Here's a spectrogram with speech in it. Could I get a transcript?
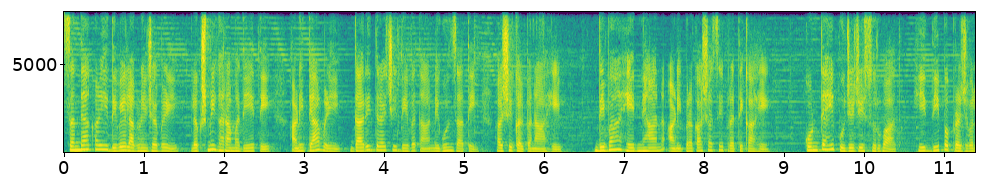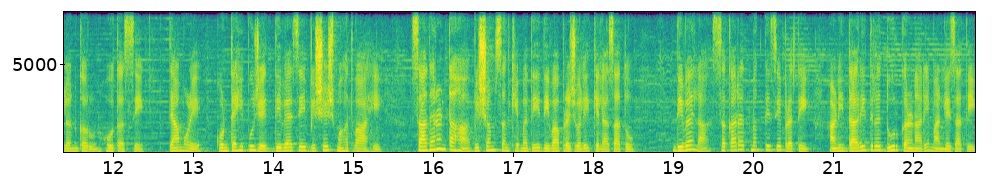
संध्याकाळी दिवे लागण्याच्या वेळी लक्ष्मी घरामध्ये येते आणि त्यावेळी दारिद्र्याची देवता निघून जाते अशी कल्पना आहे. दिवा हे ज्ञान आणि प्रकाशाचे प्रतीक आहे. कोणत्याही पूजेची सुरुवात ही दीप प्रज्वलन करून होत असते. त्यामुळे कोणत्याही पूजेत दिव्याचे विशेष महत्त्व आहे. साधारणत विषम संख्येमध्ये दिवा प्रज्वलित केला जातो. दिव्याला सकारात्मकतेचे प्रतीक आणि दारिद्र्य दूर करणारे मानले जाते.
